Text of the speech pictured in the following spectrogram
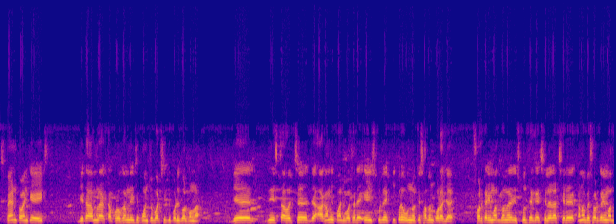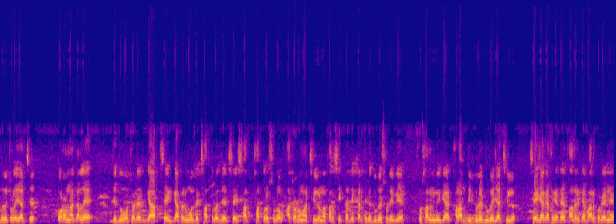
স্প্যান টোয়েন্টি এইট যেটা আমরা একটা প্রোগ্রাম নিয়েছি পঞ্চবার্ষিকী পরিকল্পনা। যে জিনিসটা হচ্ছে যে আগামী পাঁচ বছরে এই স্কুলে কি করে উন্নতি সাধন করা যায়। সরকারি মাধ্যমে স্কুল থেকে ছেলেরা ছেড়ে কেন বেসরকারি মাধ্যমে চলে যাচ্ছে? করোনাকালে যে দু বছরের গ্যাপ, সেই গ্যাপের মধ্যে ছাত্রদের সেই ছা- ছাত্রসুলভ আচরণ ছিল না, তারা শিক্ষা দীক্ষার থেকে দূরে সরে গিয়ে সোশ্যাল মিডিয়ার খারাপ দিকগুলো ডুবে যাচ্ছিল। সেই জায়গা থেকে তাদেরকে বার করে এনে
